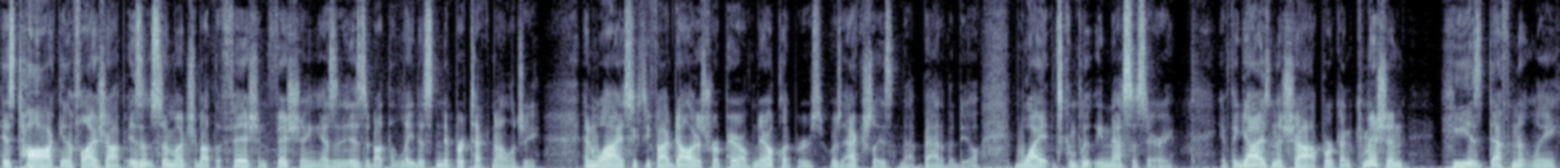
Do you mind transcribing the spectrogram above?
His talk in the fly shop isn't so much about the fish and fishing as it is about the latest nipper technology and why $65 for a pair of nail clippers was actually isn't that bad of a deal. Why it's completely necessary. If the guys in the shop work on commission, he is definitely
